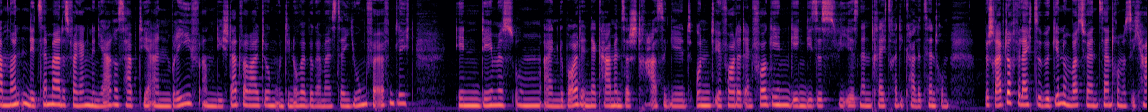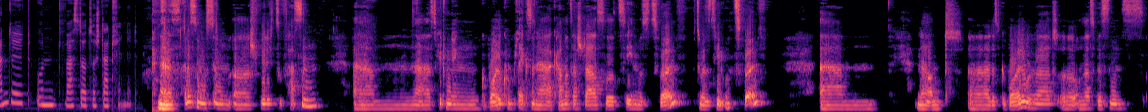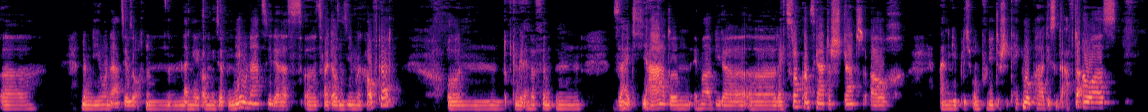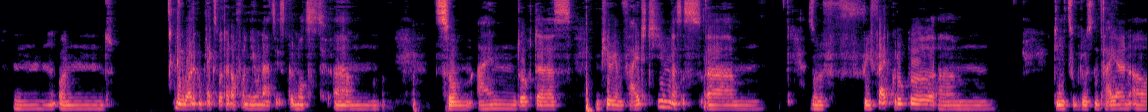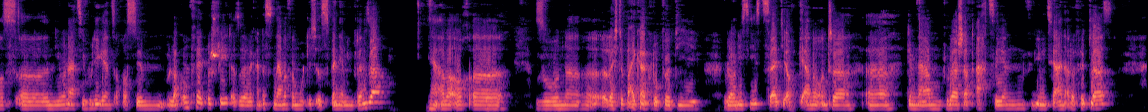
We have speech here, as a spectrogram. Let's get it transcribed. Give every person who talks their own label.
Speaker 1: Am 9. Dezember des vergangenen Jahres habt ihr einen Brief an die Stadtverwaltung und den Oberbürgermeister Jung veröffentlicht, in dem es um ein Gebäude in der Kamenzer Straße geht und ihr fordert ein Vorgehen gegen dieses, wie ihr es nennt, rechtsradikale Zentrum. Beschreibt doch vielleicht zu Beginn, um was für ein Zentrum es sich handelt und was dort so stattfindet.
Speaker 2: Na, das ist alles so ein bisschen äh, schwierig zu fassen. Ähm, na, es geht um den Gebäudekomplex in der Kamenzer Straße 10 bis 12, beziehungsweise 10 und 12. Ähm, na, und äh, das Gebäude gehört äh, unseres Wissens äh, einem Neonazi, also auch einem, einem langjährig organisierten Neonazi, der das äh, 2007 gekauft hat. Und auf dem Gelände finden seit Jahren immer wieder äh, Rechtsrock-Konzerte statt, auch angeblich unpolitische Techno-Partys und After-Hours. Mm, und der Gebäudekomplex wird halt auch von Neonazis genutzt. Ähm, zum einen durch das Imperium Fight Team, das ist ähm, so eine Free Fight Gruppe, ähm, die zu größten Teilen aus äh, Neonazi-Hooligans auch aus dem Log-Umfeld besteht. Also der bekannteste Name vermutlich ist Benjamin Brinser. Ja, aber auch äh, so eine rechte Biker-Gruppe, die Rowdy's Eastside, die auch gerne unter äh, dem Namen Bruderschaft 18 für die Initialen Adolf Hitlers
